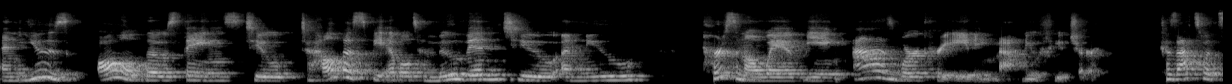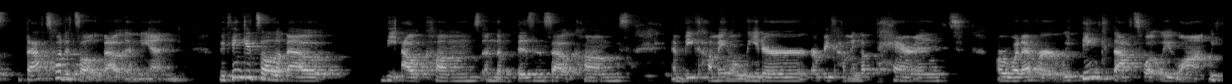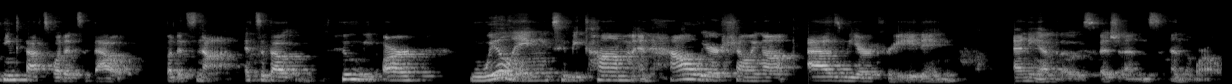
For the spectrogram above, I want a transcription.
and use all of those things to to help us be able to move into a new personal way of being as we're creating that new future because that's what's that's what it's all about in the end we think it's all about the outcomes and the business outcomes and becoming a leader or becoming a parent or whatever. We think that's what we want. We think that's what it's about, but it's not. It's about who we are willing to become and how we are showing up as we are creating any of those visions in the world.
